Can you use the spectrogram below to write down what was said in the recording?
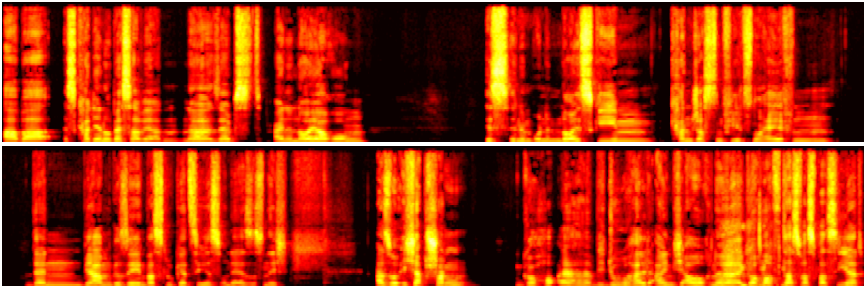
aber es kann ja nur besser werden. Ne? Selbst eine Neuerung ist in einem, und ein neues Scheme kann Justin Fields nur helfen, denn wir haben gesehen, was Luke Getzi ist und er ist es nicht also ich habe schon gehofft, ja, wie du halt eigentlich auch, ne? Gehofft, dass was passiert.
